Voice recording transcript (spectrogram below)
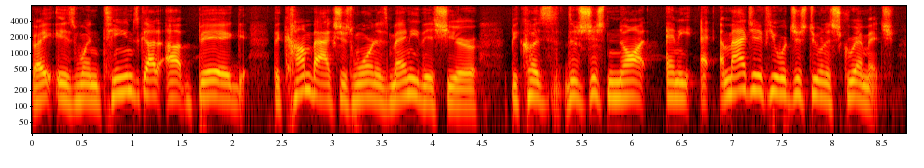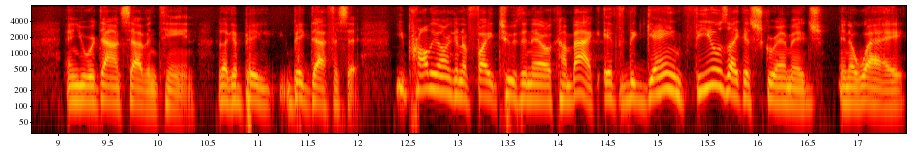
right, is when teams got up big, the comebacks just weren't as many this year because there's just not any. Imagine if you were just doing a scrimmage and you were down 17, like a big, big deficit. You probably aren't going to fight tooth and nail to come back. If the game feels like a scrimmage in a way,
